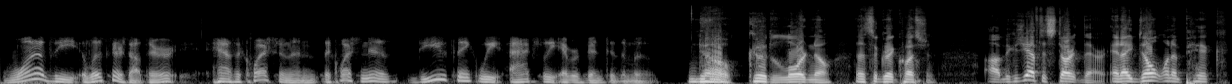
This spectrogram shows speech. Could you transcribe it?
One of the listeners out there has a question, and the question is: Do you think we actually ever been to the moon? No, good lord, no. That's a great question, uh, because you have to start there, and I don't want to pick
